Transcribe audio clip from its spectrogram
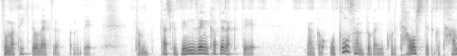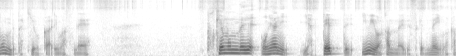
そんな適当なやつだったんで多分確か全然勝てなくてなんかお父さんとかにこれ倒してとか頼んでた記憶ありますね。ポケモンで親にやってって意味わかんないですけどね今考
